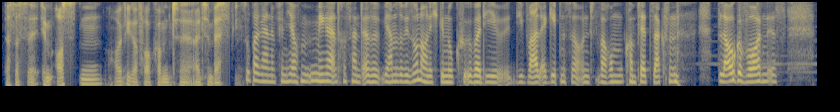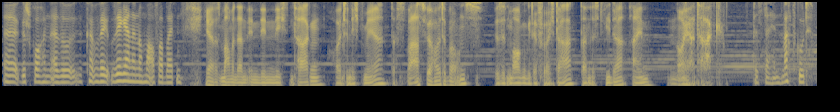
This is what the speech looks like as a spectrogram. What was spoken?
dass das äh, im Osten häufiger vorkommt äh, als im Westen. Super gerne, finde ich auch mega interessant. Also wir haben sowieso noch nicht genug über die, die Wahlergebnisse und warum komplett Sachsen blau geworden ist, äh, gesprochen. Also können wir sehr gerne nochmal aufarbeiten. Ja, das machen wir dann in den nächsten Tagen. Heute nicht mehr. Das war's für heute bei uns. Wir sind morgen wieder für euch da. Dann ist wieder ein neuer Tag. Bis dahin, macht's gut.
